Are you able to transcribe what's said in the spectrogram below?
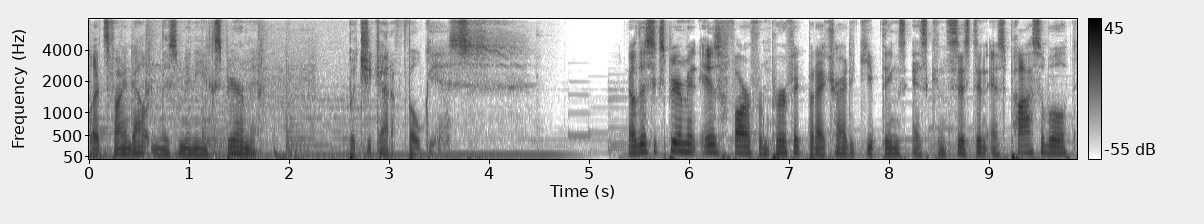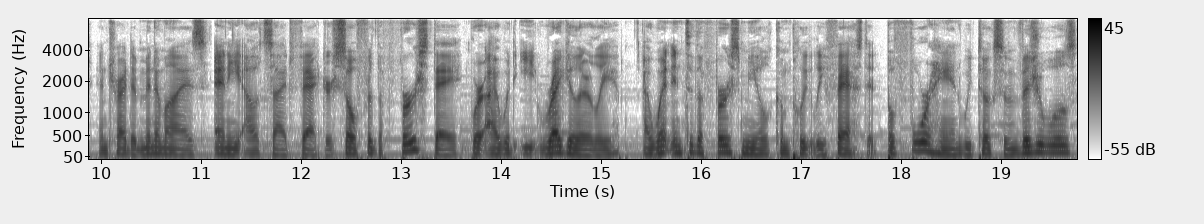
Let's find out in this mini experiment. But you gotta focus. Now this experiment is far from perfect, but I tried to keep things as consistent as possible and tried to minimize any outside factors. So for the first day where I would eat regularly, I went into the first meal completely fasted. Beforehand, we took some visuals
